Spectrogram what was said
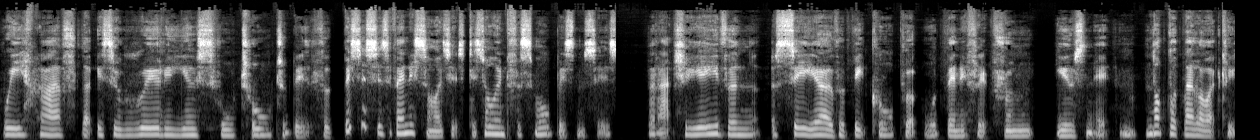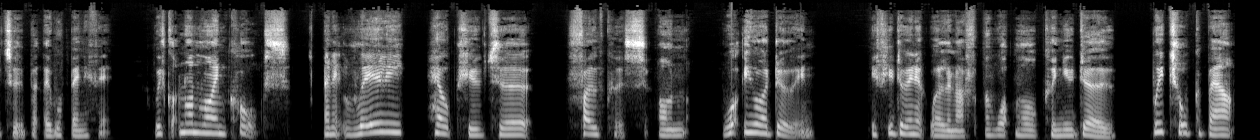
we have that is a really useful tool to be for businesses of any size, it's designed for small businesses, but actually even a CEO of a big corporate would benefit from using it. Not that they're likely to, but they would benefit. We've got an online course and it really helps you to focus on what you are doing, if you're doing it well enough and what more can you do. We talk about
